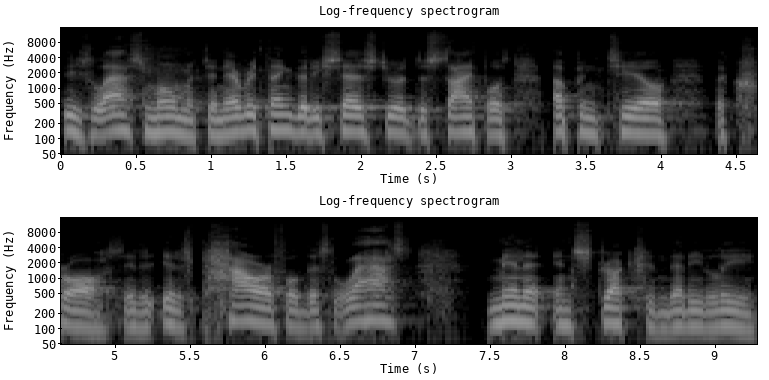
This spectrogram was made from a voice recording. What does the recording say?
these last moments and everything that he says to his disciples up until the cross. it, it is powerful, this last minute instruction that he leaves.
